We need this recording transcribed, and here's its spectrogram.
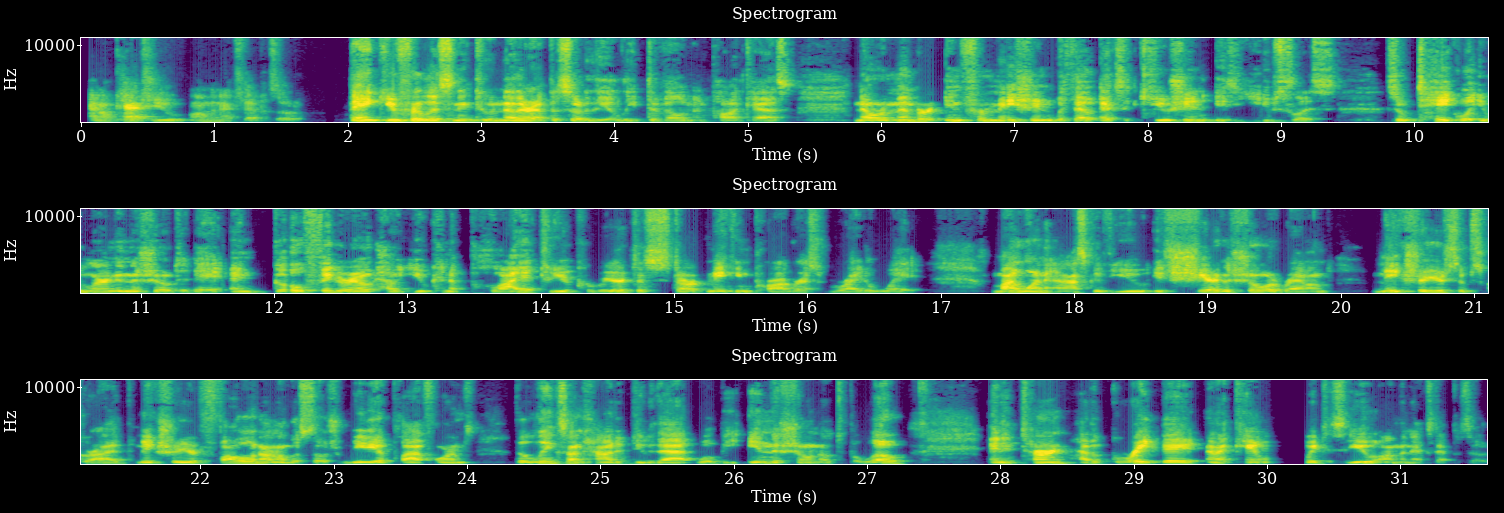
and I'll catch you on the next episode. Thank you for listening to another episode of the Elite Development Podcast. Now remember, information without execution is useless. So take what you learned in the show today and go figure out how you can apply it to your career to start making progress right away. My one ask of you is share the show around. Make sure you're subscribed. Make sure you're following on all the social media platforms. The links on how to do that will be in the show notes below. And in turn, have a great day. And I can't wait to see you on the next episode.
